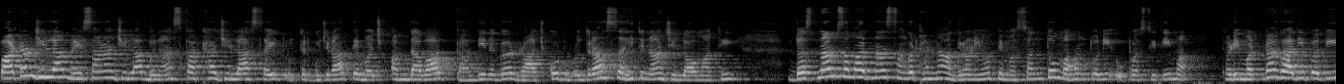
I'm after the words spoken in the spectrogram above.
પાટણ જિલ્લા, મહેસાણા જિલ્લા, બનાસકાંઠા જિલ્લા સહિત ઉત્તર ગુજરાત તેમજ અમદાવાદ, ગાંધીનગર, રાજકોટ, વડોદરા સહિતના જિલ્લાઓમાંથી દસનામ સમાજના સંગઠનના અગ્રણીઓ તેમજ સંતો મહંતોની ઉપસ્થિતિમાં થડીમઠના ગાદીપતિ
